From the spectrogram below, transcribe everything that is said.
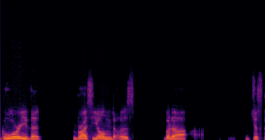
glory that Bryce Young does, but uh, just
